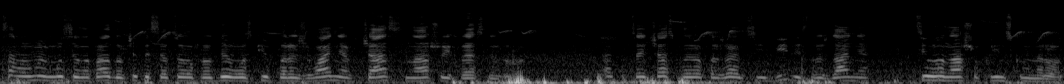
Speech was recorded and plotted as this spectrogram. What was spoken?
Так само ми мусимо направду вчитися цього правдивого співпереживання в час нашої хресної дороги. Так, у цей час, ми переживаємо ці білі і страждання цілого нашого українського народу.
